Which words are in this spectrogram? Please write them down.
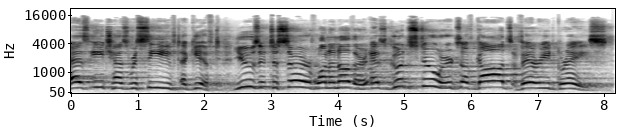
As each has received a gift, use it to serve one another as good stewards of God's varied grace.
